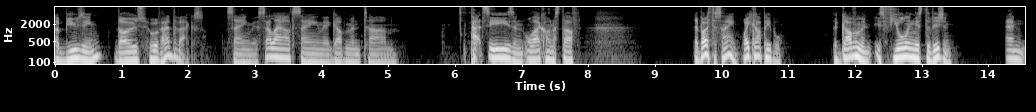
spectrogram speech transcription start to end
abusing those who have had the vax, saying they're sellouts, saying they're government um, patsies, and all that kind of stuff. They're both the same. Wake up, people. the government is fueling this division. And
